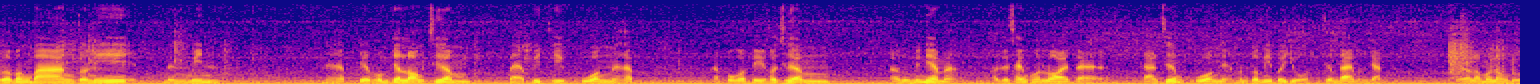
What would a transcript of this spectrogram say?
ตัวบางๆตัวนี้ 1 มิลนะครับเดี๋ยวผมจะลองเชื่อมแบบวิธีควงนะครับปกติเขาเชื่อมอลูมิเนียมอะเขาจะใช้หัวลอยแต่การเชื่อมควงเนี่ยมันก็มีประโยชน์เชื่อมได้เหมือนกัน เดี๋ยวเรามาลองดู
